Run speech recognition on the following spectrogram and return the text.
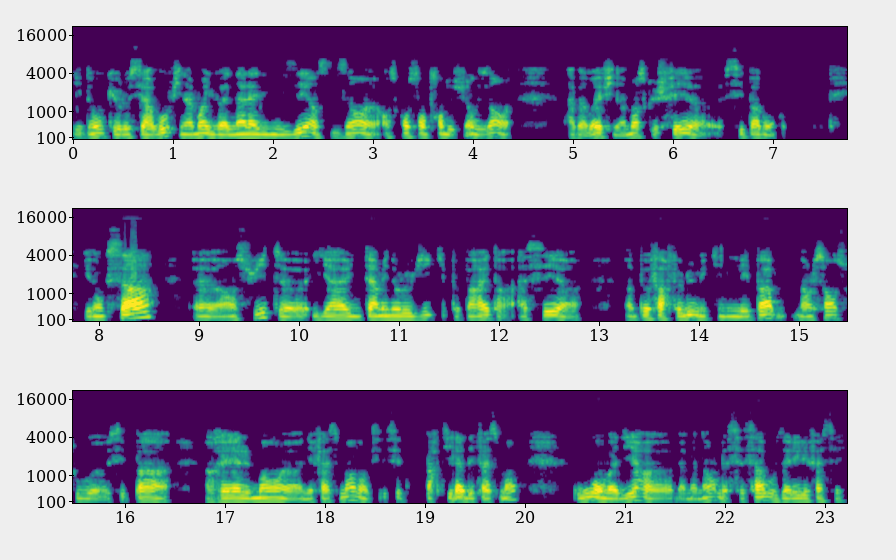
et donc le cerveau finalement il va l'analyser en se disant, en se concentrant dessus, en disant ah bah ouais finalement ce que je fais c'est pas bon quoi. Et donc ça ensuite, il y a une terminologie qui peut paraître assez un peu farfelue, mais qui ne l'est pas, dans le sens où c'est pas réellement un effacement. Donc c'est cette partie-là d'effacement où on va dire, bah, maintenant, bah, c'est ça, vous allez l'effacer.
